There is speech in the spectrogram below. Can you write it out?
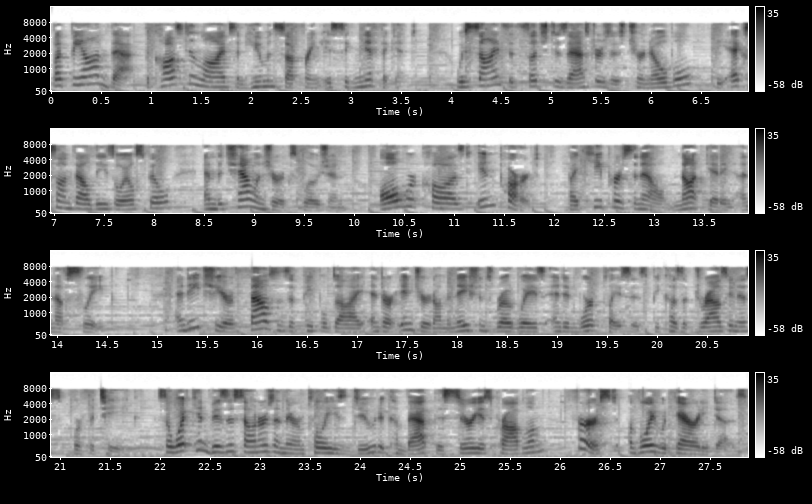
But beyond that, the cost in lives and human suffering is significant, with signs that such disasters as Chernobyl, the Exxon Valdez oil spill, and the Challenger explosion all were caused in part by key personnel not getting enough sleep. And each year, thousands of people die and are injured on the nation's roadways and in workplaces because of drowsiness or fatigue. So, what can business owners and their employees do to combat this serious problem? First, avoid what Garrity does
